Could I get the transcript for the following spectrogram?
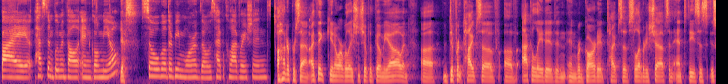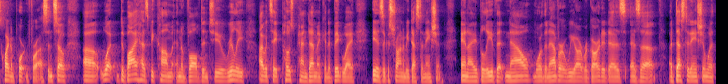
by Heston Blumenthal and Gault&Millau. Yes. So will there be more of those type of collaborations? A hundred percent. I think you know our relationship with Gault&Millau and uh, different types of, of accoladed and, and, regarded types of celebrity chefs and entities is, is quite important for us. And so uh, what Dubai has become and evolved into really, I would say, post pandemic in a big way is a gastronomy destination. And I believe that now more than ever, we are regarded as, as a, a destination with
